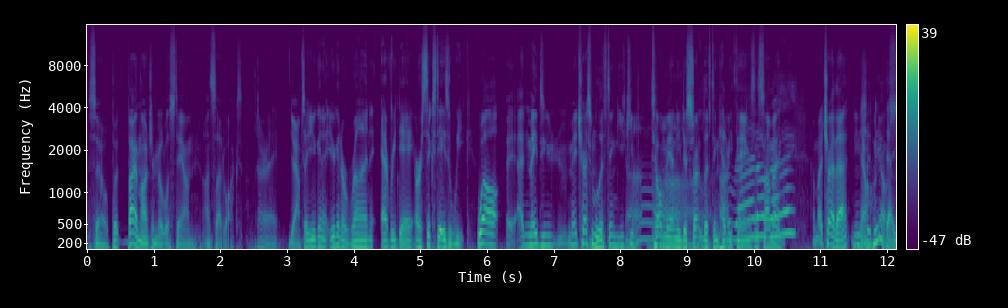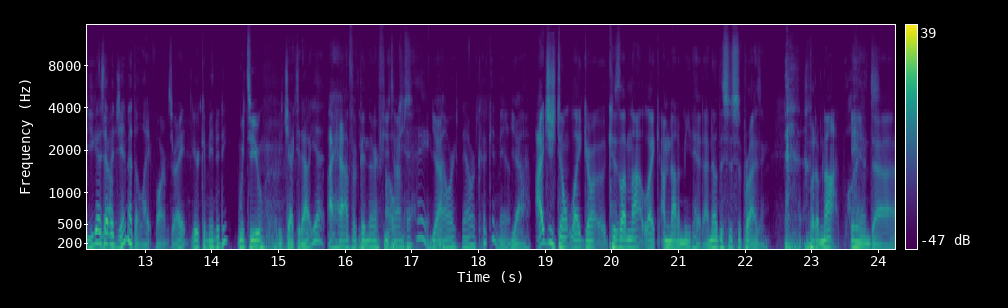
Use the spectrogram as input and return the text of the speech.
So, but by and large, I'm able to stay on on sidewalks. All right. Yeah. So you're gonna you're gonna run every day or six days a week. Well, I may do may try some lifting. You keep telling me I need to start lifting heavy All things, and right, so I all might right. I might try that. You, know, who do knows? that. You guys have a gym at the Light Farms, right? Your community. We do. Have you checked it out yet? I have. I've been there a few times. Okay. Yeah. Now we're now we're cooking, man. Yeah, I just don't like going because I'm not like I'm not a meathead. I know this is surprising, but I'm not. And uh,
